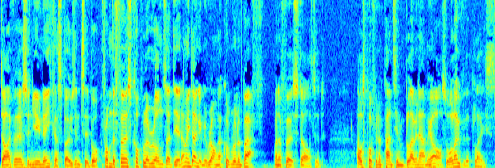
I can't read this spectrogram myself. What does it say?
diverse and unique i suppose isn't it? But from the first couple of runs i did i mean don't get me wrong i couldn't run a bath when i first started. I was puffing and panting and blowing out my arse all over the place,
